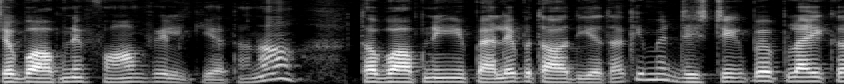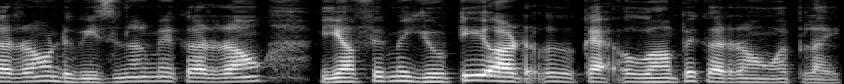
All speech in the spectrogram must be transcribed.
जब आपने फॉर्म फिल किया था ना, तब आपने ये पहले बता दिया था कि मैं डिस्ट्रिक्ट पे अप्लाई कर रहा हूँ, डिवीज़नल में कर रहा हूँ, या फिर मैं यूटी आर्डर वहाँ पे कर रहा हूँ अप्लाई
